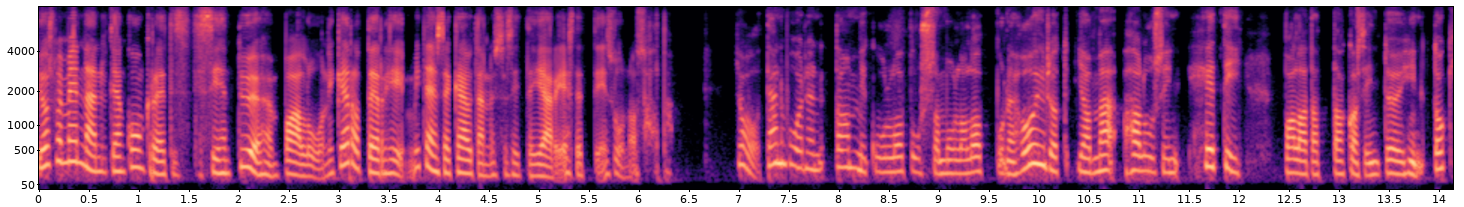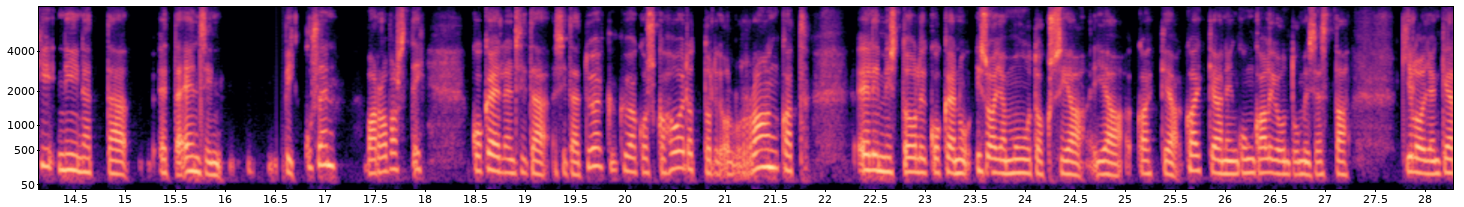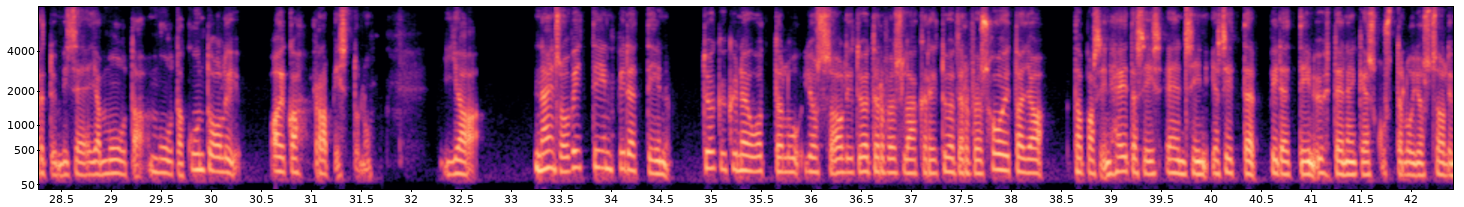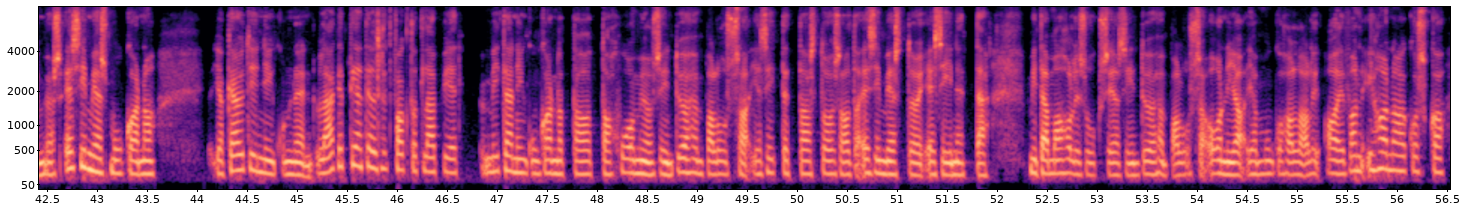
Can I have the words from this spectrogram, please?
jos me mennään nyt ihan konkreettisesti siihen työhön paluun, niin kerro Terhi, miten se käytännössä sitten järjestettiin sun osalta? Joo, tämän vuoden tammikuun lopussa mulla loppu ne hoidot ja mä halusin heti palata takaisin töihin. Toki niin, että, että ensin pikkusen varovasti. Kokeilen sitä, sitä työkykyä, koska hoidot oli ollut rankat, elimistö oli kokenut isoja muutoksia ja kaikkea, kaikkea niin kuin kaljuuntumisesta kilojen kertymiseen ja muuta, muuta. Kunto oli aika rapistunut. Ja näin sovittiin, pidettiin työkykyneuvottelu, jossa oli työterveyslääkäri, työterveyshoitaja, tapasin heitä siis ensin ja sitten pidettiin yhteinen keskustelu, jossa oli myös esimies mukana ja käytiin niin kuin ne lääketieteelliset faktat läpi, että mitä niin kuin kannattaa ottaa huomioon siinä työhönpalussa ja sitten taas toisaalta esimies toi esiin, että mitä mahdollisuuksia siinä työhönpalussa on ja, ja mun kohdalla oli aivan ihanaa, koska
